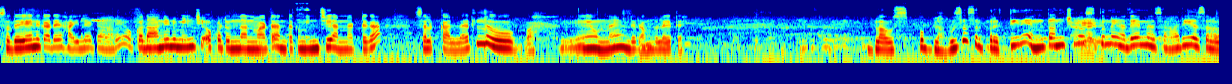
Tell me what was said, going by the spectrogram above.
సో దేనికి అదే హైలైట్ అండి. ఒక దానిని మించి ఒకటి ఉందన్నమాట అంతకు మించి అన్నట్టుగా. అసలు కలర్లు బా ఏం ఉన్నాయండి రంగులు అయితే బ్లౌజ్ బ్లౌజ్ అసలు ప్రతిదీ ఎంత అంచులు వస్తున్నాయి? అదే సారీ అసలు.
